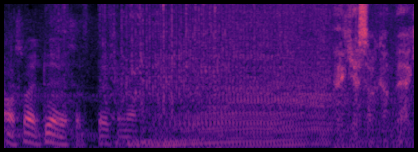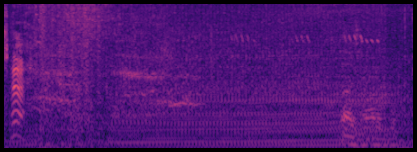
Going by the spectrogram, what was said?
Oh, so I do have a suppression now. I guess I'll come back. That's horrible.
